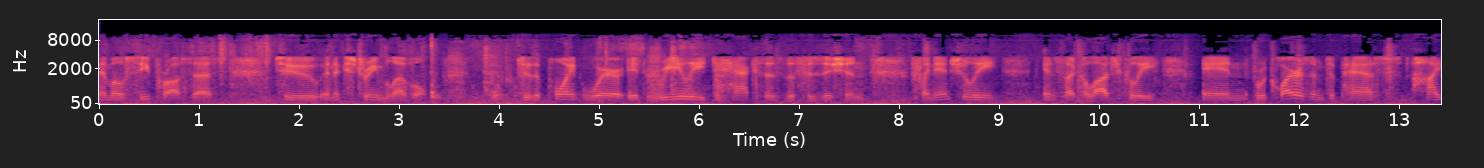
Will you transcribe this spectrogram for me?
MOC process to an extreme level, to the point where it really taxes the physician financially and psychologically and requires them to pass high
